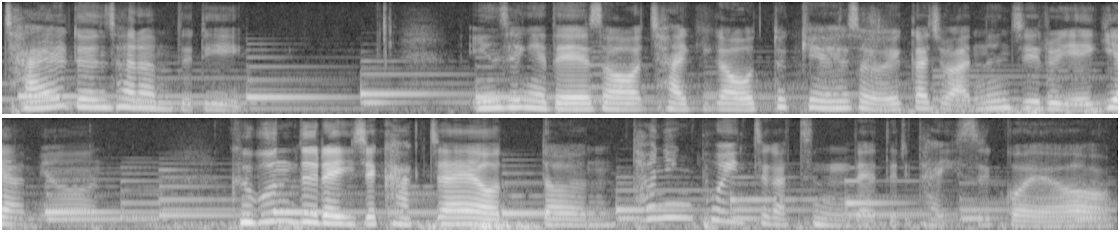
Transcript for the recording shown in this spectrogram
잘 된 사람들이 인생에 대해서 자기가 어떻게 해서 여기까지 왔는지를 얘기하면 그분들의 이제 각자의 어떤 터닝 포인트 같은 데들이 다 있을 거예요.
